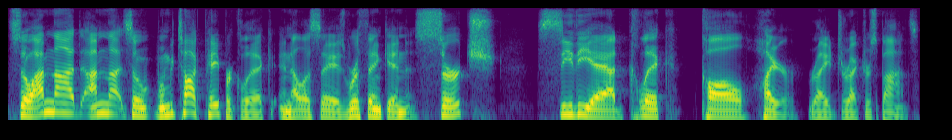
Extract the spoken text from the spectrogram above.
So I'm not, I'm not, so when we talk pay per click and LSAs, we're thinking search, see the ad, click, call, hire, right? Direct response.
